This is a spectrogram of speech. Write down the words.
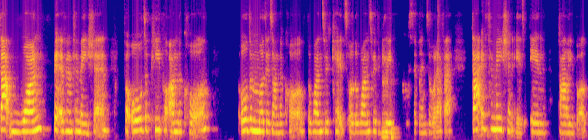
that one bit of information for all the people on the call all the mothers on the call, the ones with kids or the ones with mm siblings or whatever, that information is invaluable.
